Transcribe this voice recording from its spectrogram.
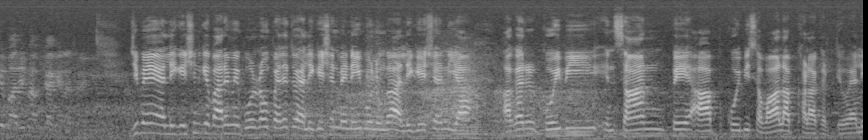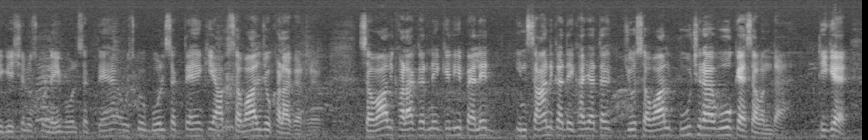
के बारे में आप क्या कहना चाहेंगे? जी, मैं एलिगेशन के बारे में बोल रहा हूँ। पहले तो एलिगेशन मैं नहीं बोलूँगा। एलिगेशन या अगर कोई भी इंसान पे आप, कोई भी सवाल आप खड़ा करते हो एलिगेशन उसको नहीं बोल सकते हैं। उसको बोल सकते हैं कि आप सवाल जो खड़ा कर रहे हो। सवाल खड़ा करने के लिए पहले इंसान का देखा जाता है, जो सवाल पूछ रहा है, वो कैसा बंदा है? ठीक है?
